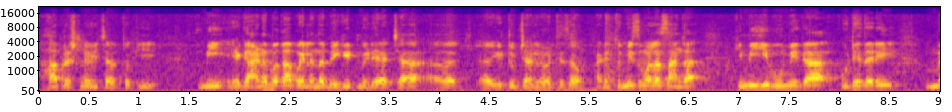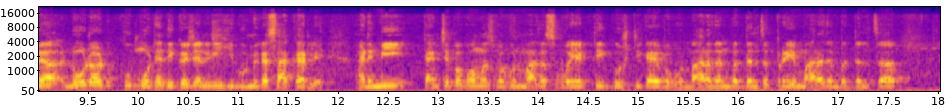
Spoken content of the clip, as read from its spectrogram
हा प्रश्न विचारतो की मी हे गाणं बघा पहिल्यांदा बिग हिट मीडियाच्या यूट्यूब चॅनलवरती जाऊन आणि तुम्हीच मला सांगा की मी ही भूमिका कुठेतरी नो डाऊट खूप मोठ्या दिग्गजांनी ही भूमिका साकारली. आणि मी त्यांचे परफॉर्मन्स बघून माझं वैयक्तिक गोष्टी काय बघून महाराजांबद्दलचं प्रेम महाराजांबद्दलचं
